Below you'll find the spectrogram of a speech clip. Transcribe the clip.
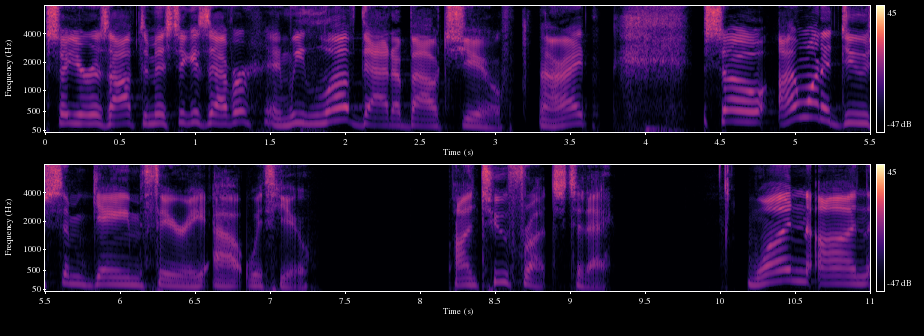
So you're as optimistic as ever, and we love that about you. All right. So I want to do some game theory out with you on two fronts today. One on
